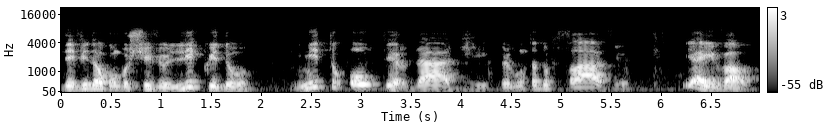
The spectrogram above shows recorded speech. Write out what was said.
devido ao combustível líquido? Mito ou verdade? Pergunta do Flávio. E aí, Val?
